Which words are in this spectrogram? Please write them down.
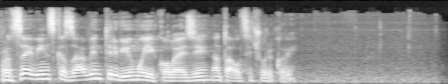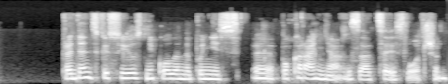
Про це він сказав в інтерв'ю моїй колезі Наталці Чуриковій. Радянський Союз ніколи не поніс е, покарання за цей злочин.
